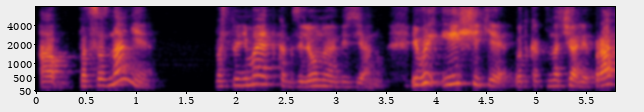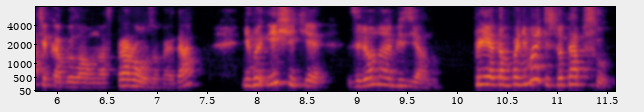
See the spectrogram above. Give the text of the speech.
а подсознание воспринимает как зеленую обезьяну. И вы ищете, вот как в начале практика была у нас про розовое, да, и вы ищете зеленую обезьяну. При этом понимаете, что это абсурд.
